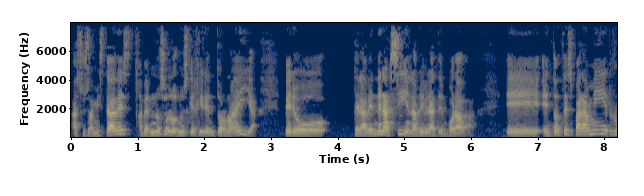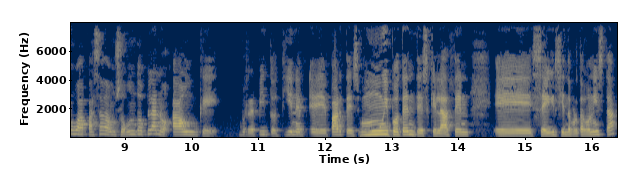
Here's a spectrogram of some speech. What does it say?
a sus amistades. A ver, no solo no es que gire en torno a ella, pero te la venden así en la primera temporada. Eh, entonces, para mí, Rue ha pasado a un segundo plano, aunque repito, tiene eh, partes muy potentes que la hacen eh, seguir siendo protagonista,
